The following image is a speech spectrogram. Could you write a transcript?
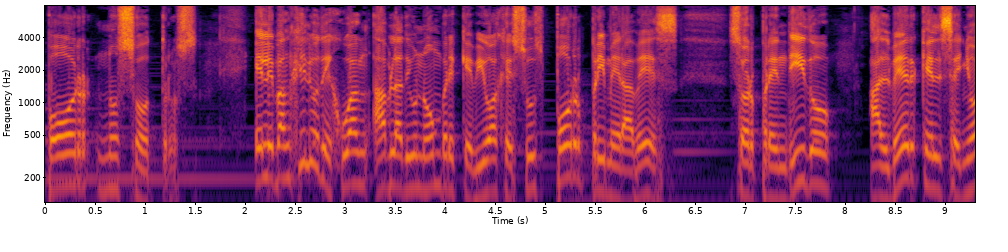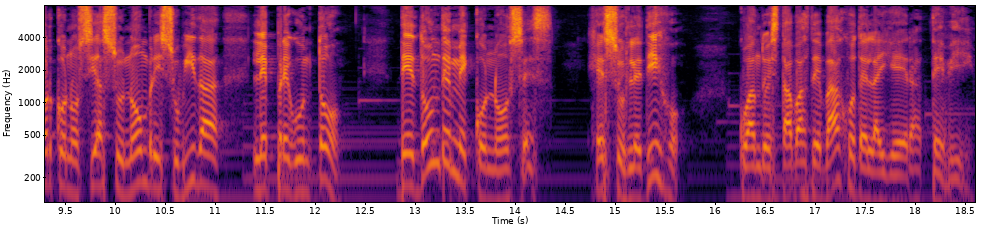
por nosotros. El Evangelio de Juan habla de un hombre que vio a Jesús por primera vez, sorprendido al ver que el Señor conocía su nombre y su vida, le preguntó, ¿de dónde me conoces? Jesús le dijo, cuando estabas debajo de la higuera te vi.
